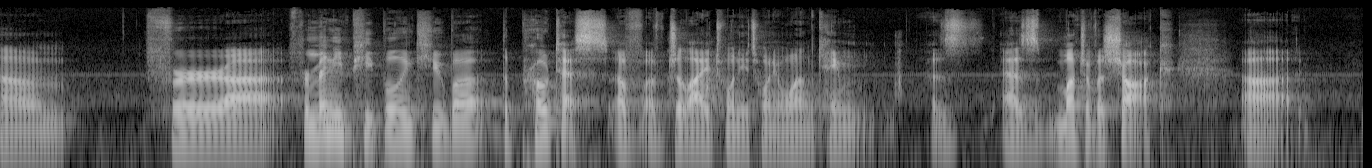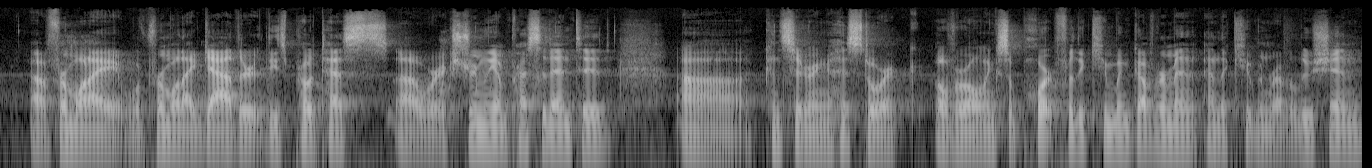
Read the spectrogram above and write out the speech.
Um, for uh, for many people in Cuba, the protests of, of July 2021 came as as much of a shock. Uh, uh, from what I from what I gathered, these protests uh, were extremely unprecedented, uh, considering a historic overwhelming support for the Cuban government and the Cuban Revolution.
